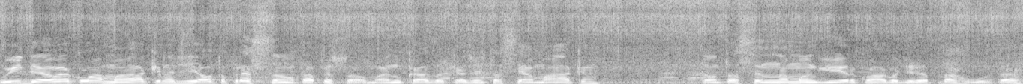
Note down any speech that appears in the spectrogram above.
O ideal é com a máquina de alta pressão, tá pessoal? Mas no caso aqui a gente tá sem a máquina, então tá sendo na mangueira com água direto da rua, tá?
